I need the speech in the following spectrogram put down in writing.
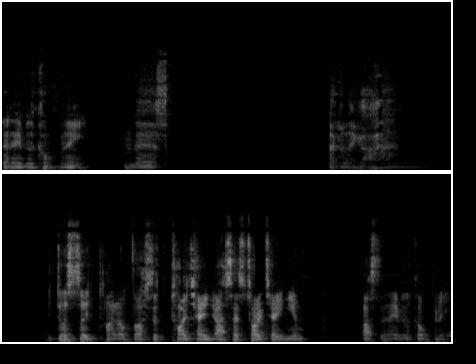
the name of the company there's it does say I know that's a titanium that says titanium. That's the name of the company.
